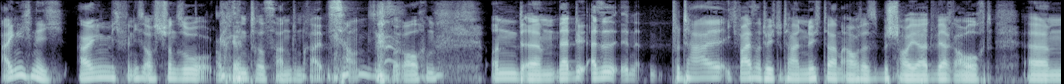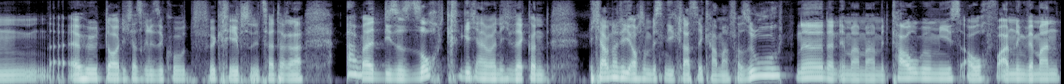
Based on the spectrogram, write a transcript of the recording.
eigentlich nicht. Eigentlich finde ich es auch schon so ganz interessant und reizsam, so zu rauchen. Und ähm, also äh, total, ich weiß natürlich total nüchtern auch, das ist bescheuert, wer raucht, ähm, erhöht deutlich das Risiko für Krebs und etc. Aber diese Sucht kriege ich einfach nicht weg und ich habe natürlich auch so ein bisschen die Klassiker mal versucht, ne, dann immer mal mit Kaugummis, auch vor allem, wenn man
